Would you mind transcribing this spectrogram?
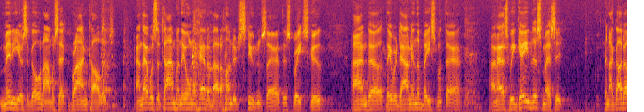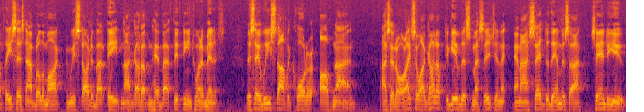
many years ago, and I was at Bryan College. And that was a time when they only had about 100 students there at this great school. And uh, they were down in the basement there. And as we gave this message, and I got up he says, Now, Brother Mark, and we started about 8, and I got up and had about 15, 20 minutes. They say, We stop at quarter of 9. I said, All right. So I got up to give this message, and, and I said to them, as I say to you,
